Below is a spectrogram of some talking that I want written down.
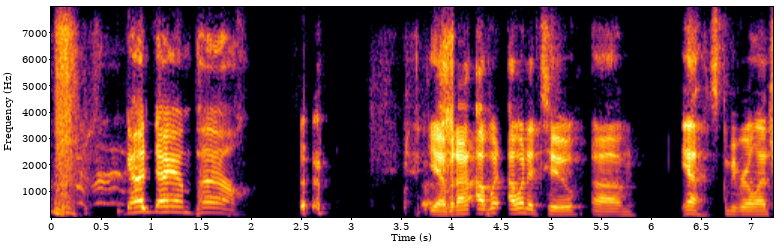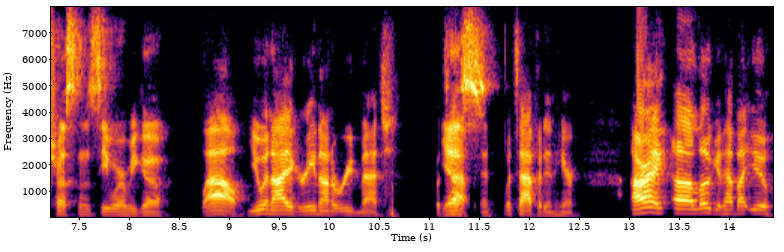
Goddamn pal. yeah, but I, I went I wanted to. Um, yeah, it's gonna be real interesting to see where we go. Wow, you and I agreeing on a rude match. What's Yes. happening? What's happening here? All right, uh, Logan, how about you?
